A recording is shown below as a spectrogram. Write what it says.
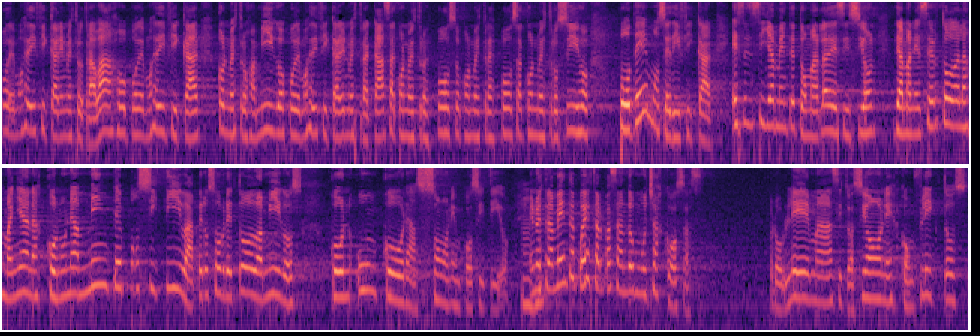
Podemos edificar en nuestro trabajo, podemos edificar con nuestros amigos, podemos edificar en nuestra casa, con nuestro esposo, con nuestra esposa, con nuestros hijos. Podemos edificar. Es sencillamente tomar la decisión de amanecer todas las mañanas con una mente positiva, pero sobre todo, amigos, con un corazón en positivo. En nuestra mente puede estar pasando muchas cosas, problemas, situaciones, conflictos,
